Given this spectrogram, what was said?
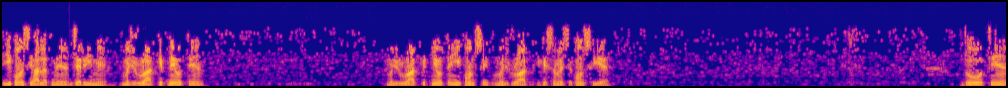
یہ کون سی حالت میں جری میں۔ مجرورات کتنے ہوتے ہیں؟ مجرورات کتنے ہوتے ہیں؟ یہ کون سے مجرورات کی قسم میں سے کون سی ہے؟ دو ہوتے ہیں۔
